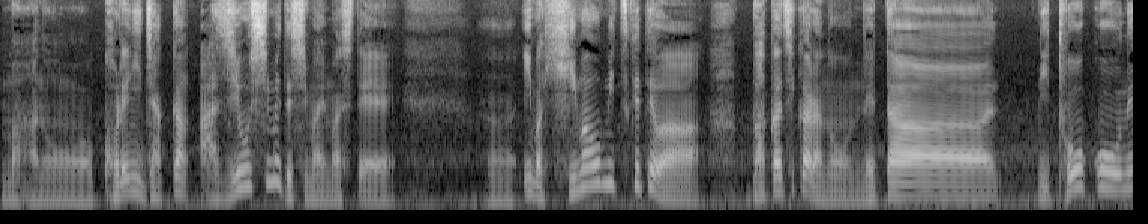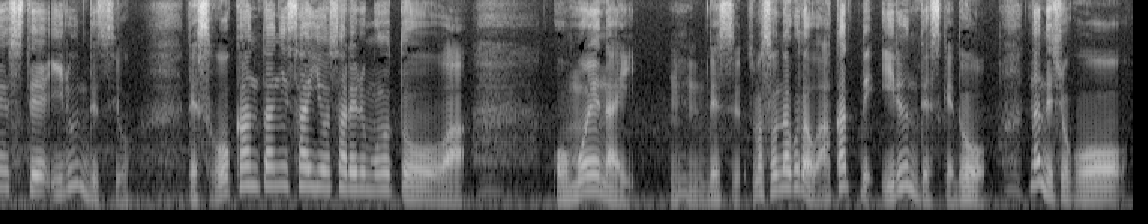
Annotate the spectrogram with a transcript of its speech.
まああのー、これに若干味を占めてしまいまして、今、暇を見つけては、バカ力のネタに投稿をね、しているんですよ。で、そう簡単に採用されるものとは思えないんです。まあ、そんなことは分かっているんですけど、なんでしょう、こう、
